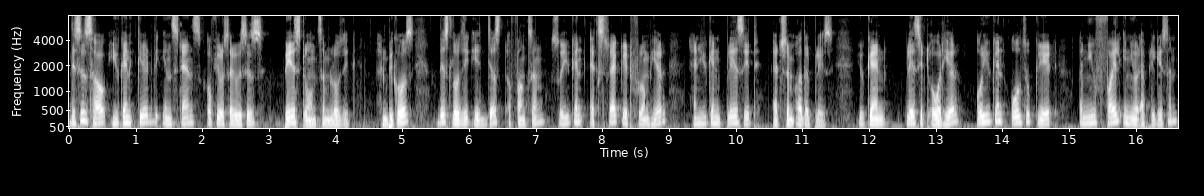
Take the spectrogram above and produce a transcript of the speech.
This is how you can create the instance of your services based on some logic. And because this logic is just a function, so you can extract it from here and you can place it at some other place. You can place it over here or you can also create a new file in your application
